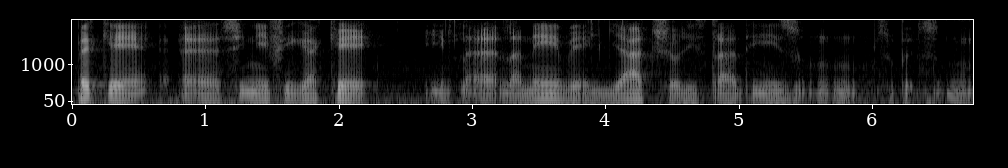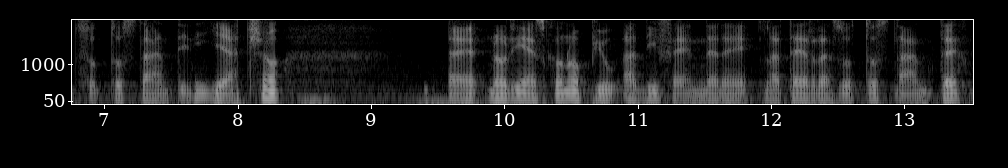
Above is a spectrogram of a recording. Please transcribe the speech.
perché eh, significa che il, la neve, il ghiaccio, gli strati super, sottostanti di ghiaccio eh, non riescono più a difendere la terra sottostante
